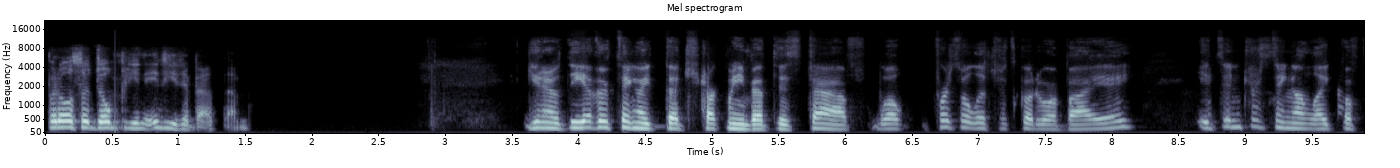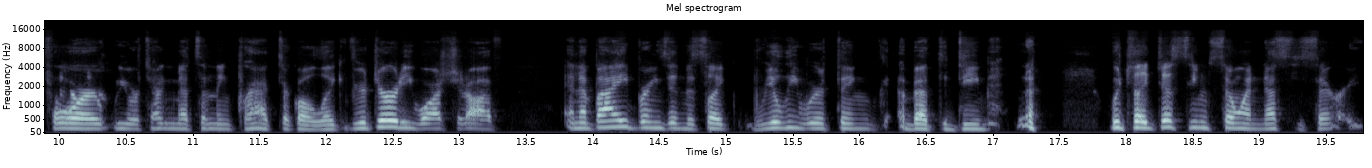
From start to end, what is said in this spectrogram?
but also don't be an idiot about them. You know, the other thing I, that struck me about this daf. Well, first of all, let's just go to Abaye it's interesting on like before we were talking about something practical like if you're dirty wash it off and Abaye brings in this like really weird thing about the demon which like just seems so unnecessary.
